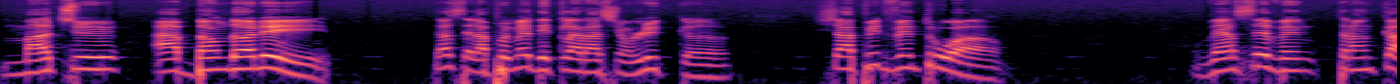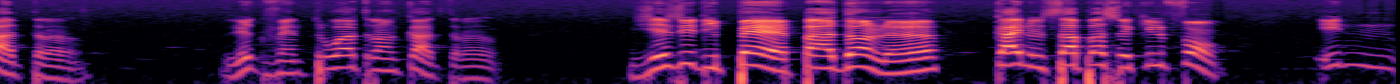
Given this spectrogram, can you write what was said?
m'as-tu abandonné Ça, c'est la première déclaration. Luc, chapitre 23, verset 20, 34. Luc 23, 34. Jésus dit, Père, pardonne-leur, car ils ne savent pas ce qu'ils font. Il,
